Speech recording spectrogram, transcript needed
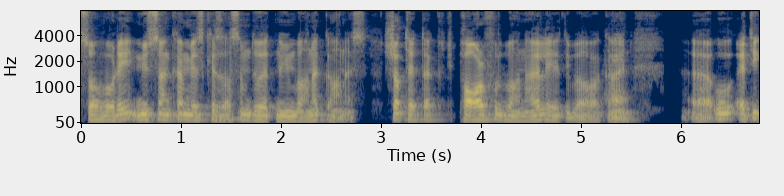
սովորի, մյուս անգամ ես քեզ ասեմ դու այդ նույն բանը կանես։ Շատ հետաքրքիր powerful բան է, էլի, դա բավականին։ Ու դա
